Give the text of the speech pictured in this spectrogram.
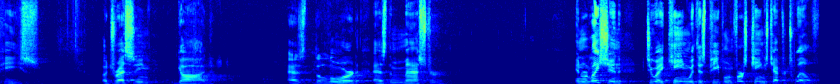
peace. Addressing God, as the Lord, as the master. In relation to a king with his people in 1 Kings chapter 12,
